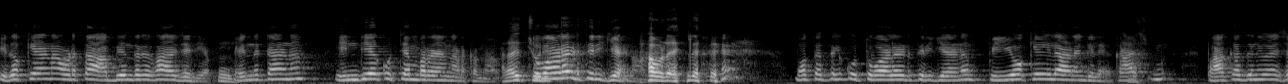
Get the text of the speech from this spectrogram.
ഇതൊക്കെയാണ് അവിടുത്തെ ആഭ്യന്തര സാഹചര്യം. എന്നിട്ടാണ് ഇന്ത്യയെ കുറ്റം പറയാൻ നടക്കുന്നത്. കുത്തുവാള എടുത്തിരിക്കുകയാണ്. അവിടെ മൊത്തത്തിൽ കുത്തുവാള എടുത്തിരിക്കുകയാണ്. പി ഒ കെയിലാണെങ്കിൽ കാശ്മീർ പാക് അധിനിവേശ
